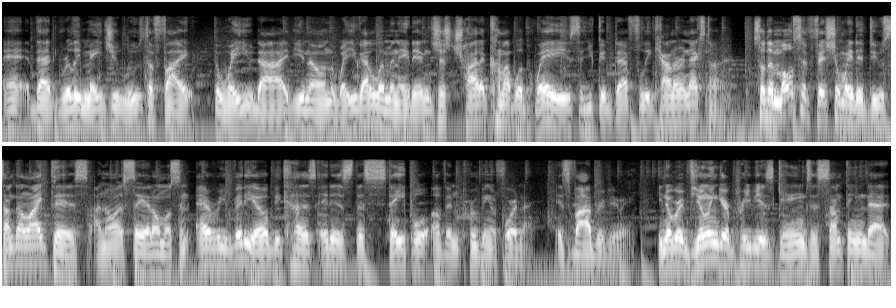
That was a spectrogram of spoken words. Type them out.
and that really made you lose the fight, the way you died, you know, and the way you got eliminated, and just try to come up with ways that you could definitely counter it next time. So the most efficient way to do something like this, I know I say it almost in every video because it is the staple of improving in Fortnite. It's VOD reviewing. You know, reviewing your previous games is something that,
